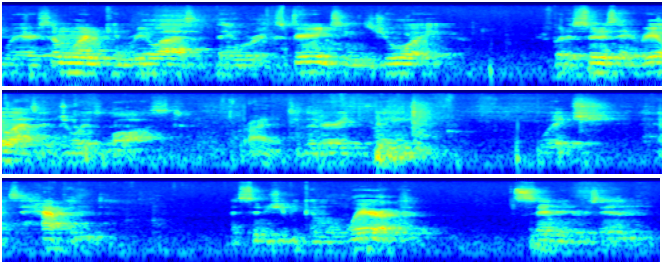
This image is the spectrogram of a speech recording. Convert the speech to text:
where someone can realize that they were experiencing joy, but as soon as they realize it, joy is lost. Right. The very thing which has happened, as soon as you become aware of it, sin enters in,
